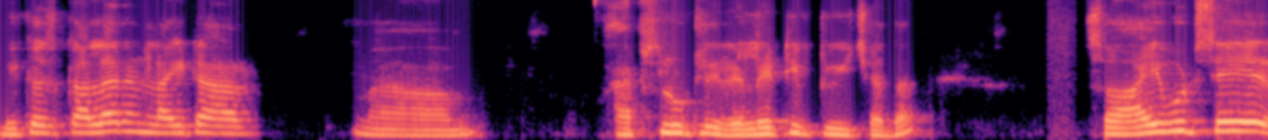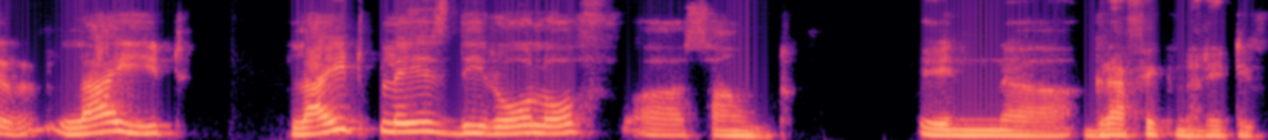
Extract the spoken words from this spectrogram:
because color and light are um, absolutely relative to each other. So I would say light, light plays the role of uh, sound in uh, graphic narrative.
